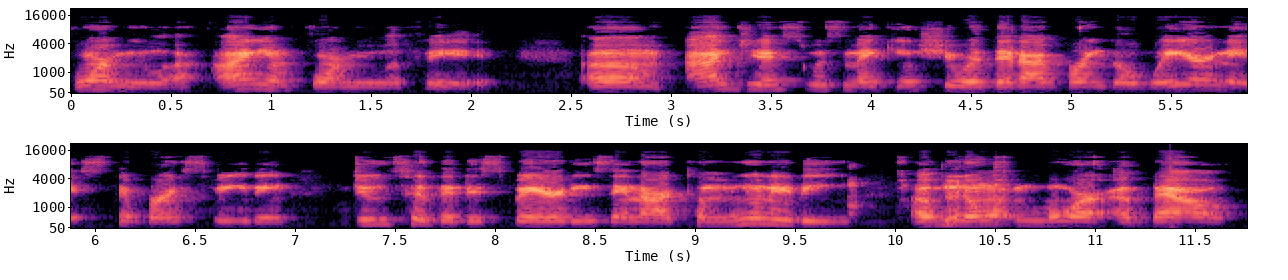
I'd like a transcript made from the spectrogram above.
formula. I am formula fed. Um, I just was making sure that I bring awareness to breastfeeding due to the disparities in our community of knowing more about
